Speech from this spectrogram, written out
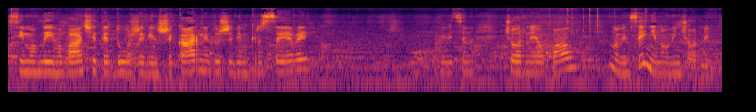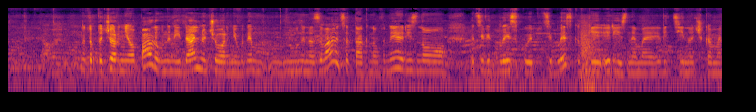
Всі могли його бачити. Дуже він шикарний, дуже він красивий. Дивіться на чорний опал. Ну, він синій, але він чорний. Ну, тобто чорні опали, вони не ідеально чорні, ну, вони називаються так, але вони різно оці відблискують ці блискавки різними відтіночками.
